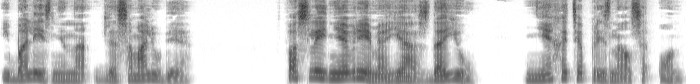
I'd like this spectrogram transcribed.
и болезненна для самолюбия. «Последнее время я сдаю», – нехотя признался он.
